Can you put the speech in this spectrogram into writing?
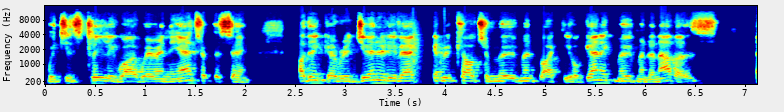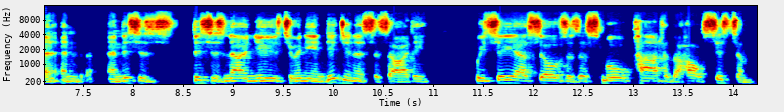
which is clearly why we're in the Anthropocene. I think a regenerative agriculture movement like the organic movement and others, and, and, and this is this is no news to any indigenous society, we see ourselves as a small part of the whole system.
